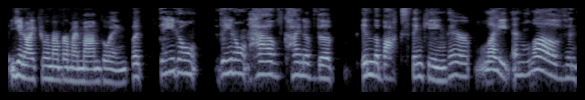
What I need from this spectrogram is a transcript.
you know, I can remember my mom going, but they don't, they don't have kind of the in the box thinking they're light and love and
